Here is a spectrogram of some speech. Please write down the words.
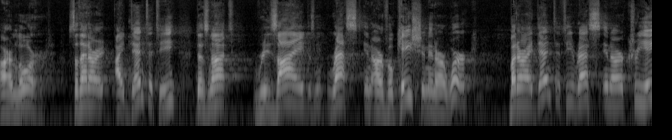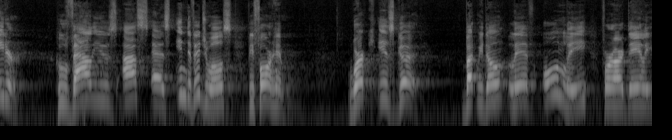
our Lord, so that our identity does not reside, doesn't rest in our vocation, in our work, but our identity rests in our Creator who values us as individuals before Him. Work is good, but we don't live only for our daily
